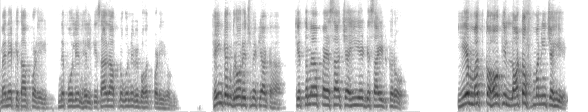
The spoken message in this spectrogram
मैंने एक किताब पढ़ी, नेपोलियन हिल की, शायद आप लोगों ने भी बहुत पढ़ी होगी। थिंक एंड ग्रो रिच में क्या कहा? कितना पैसा चाहिए डिसाइड करो। ये मत कहो कि लॉट ऑफ़ मनी चाहिए।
